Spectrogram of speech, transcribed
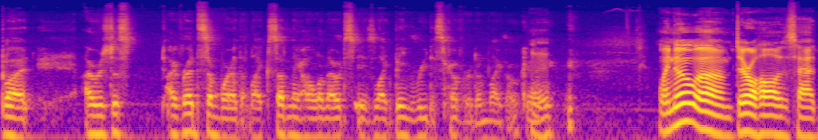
But I was just. I read somewhere that like suddenly Hall and Oates is like being rediscovered. I'm like, okay. Well, I know um, Daryl Hall has had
